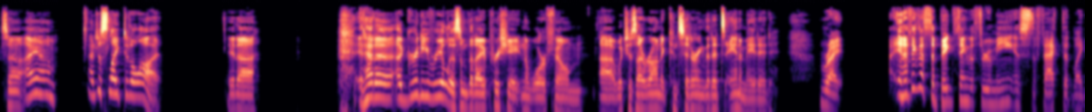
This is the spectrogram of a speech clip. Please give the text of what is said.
so i um i just liked it a lot it uh it had a, a gritty realism that i appreciate in a war film uh which is ironic considering that it's animated Right. And I think that's the big thing that threw me is the fact that like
